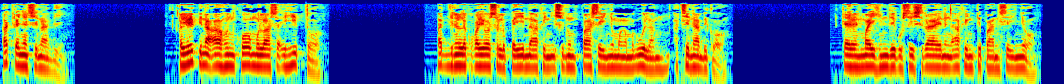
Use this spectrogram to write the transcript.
At kanyang sinabi, Kayo'y pinaahon ko mula sa Ehipto, at dinala ko kayo sa lupain na aking isinumpa sa inyong mga magulang, at sinabi ko, Kailan may hindi ko sisirain ang aking tipan sa inyo.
